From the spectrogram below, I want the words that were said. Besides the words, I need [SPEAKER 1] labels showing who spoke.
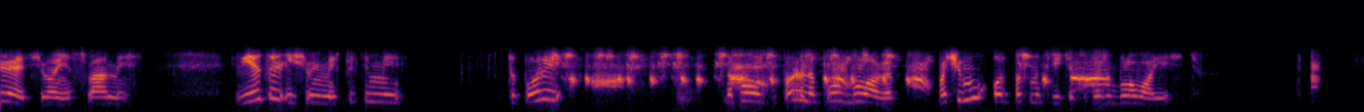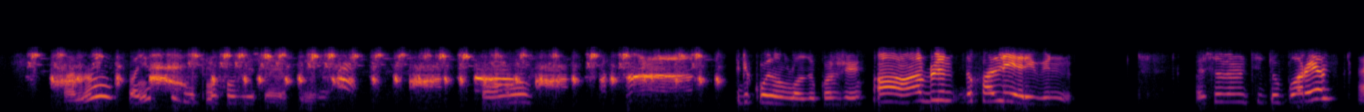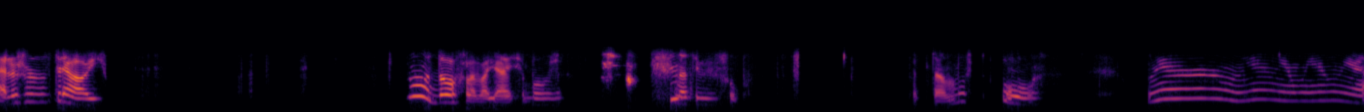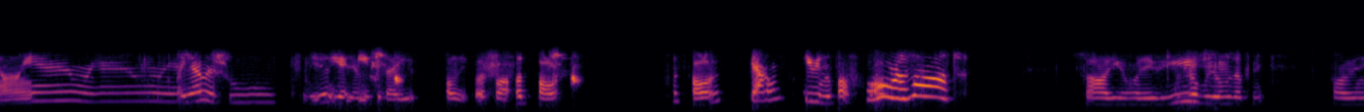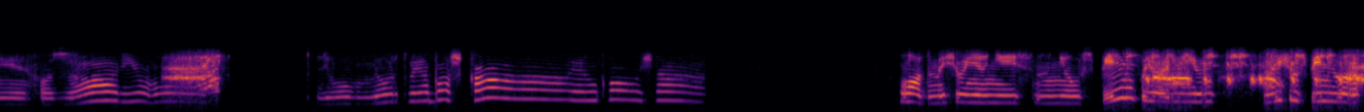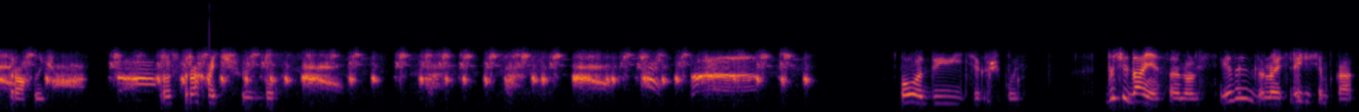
[SPEAKER 1] привет! Сегодня с вами Ветель, и сегодня мы испытываем топоры на пол топоры на пол булавы. Почему? Вот посмотрите, тут даже булава есть. А ну, они тут неплохо взлетают. О, прикольно Владу, кажи.
[SPEAKER 2] А, блін, до холері він. Особливо ці топори хорошо застрягають.
[SPEAKER 1] дохло валяйся, боже. На тобі в шуб. Потому что... О. А я вишу. Я, і кидаю. Ой, отпала, отпала. Отпала. Пяу. І він упав. О, назад! Зад його дивіться.
[SPEAKER 2] Зроблю йому запнути.
[SPEAKER 1] А він зад його. Його мертвая башка. Янковича. Ладно, мы сегодня не, не успеем поиграть в игру, но еще успеем его расстрахнуть. Расстрахать сдох. О, дивіться, какой. До свидания, с вами был Света, до новой встречи, всем пока.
